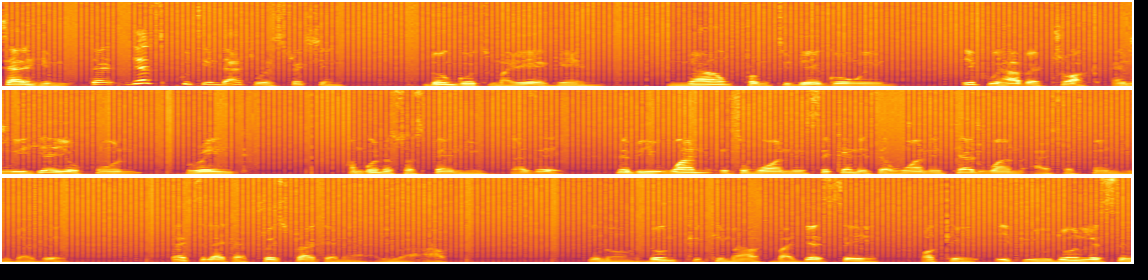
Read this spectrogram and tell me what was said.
tell him, that, just put in that restriction. Don't go to Maria again. Now, from today going, if we have a truck and we hear your phone ring, I'm going to suspend you. That's it. Maybe one is a warning, second is a warning, third one, I suspend you. That's it. That's like a three strike and uh, you are out. You know, don't kick him out, but just say, okay, if you don't listen,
